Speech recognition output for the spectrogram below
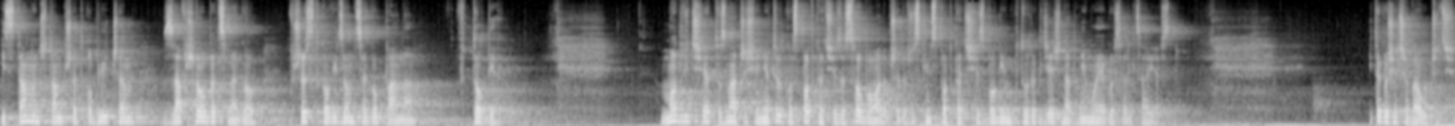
i stanąć tam przed obliczem zawsze obecnego, wszystko widzącego Pana w Tobie. Modlić się to znaczy się nie tylko spotkać się ze sobą, ale przede wszystkim spotkać się z Bogiem, który gdzieś na dnie mojego serca jest. I tego się trzeba uczyć.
